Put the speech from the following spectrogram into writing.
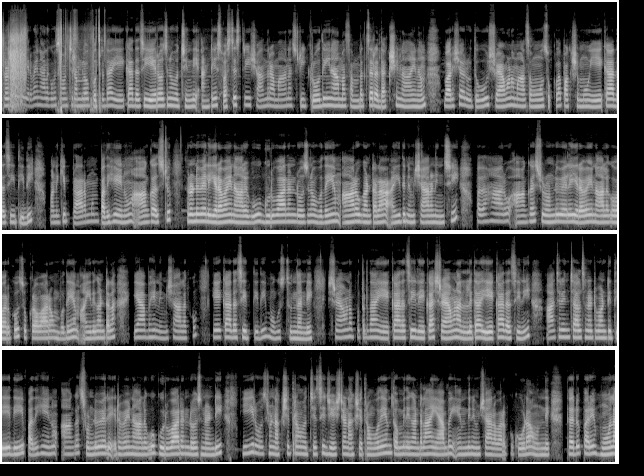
రెండు వేల ఇరవై నాలుగవ సంవత్సరంలో పుత్రద ఏకాదశి ఏ రోజున వచ్చింది? అంటే స్వస్తి స్త్రీ చాంద్రమాన శ్రీ క్రోధీనామ సంవత్సర దక్షిణాయనం వర్ష ఋతువు శ్రావణ మాసము శుక్లపక్షము ఏకాదశి తిథి మనకి ప్రారంభం పదిహేను ఆగస్టు రెండు వేల ఇరవై నాలుగు గురువారం రోజున ఉదయం ఆరు గంటల ఐదు నిమిషాల నుంచి పదహారు ఆగస్టు రెండు వేల ఇరవై నాలుగు వరకు శుక్రవారం ఉదయం ఐదు గంటల యాభై నిమిషాలకు ఏకాదశి తిథి ముగుస్తుందండి. శ్రావణ పుత్రద ఏకాదశి లేక శ్రావణ లలిత ఏకాదశిని ఆచరించాల్సినటువంటి తేదీ పదిహేను ఆగస్ట్ రెండు వేల ఇరవై నాలుగు గురువారం రోజునండి. ఈ రోజున నక్షత్రం వచ్చేసి జ్యేష్ఠ నక్షత్రం. ఉదయం తొమ్మిది గంటల యాభై ఎనిమిది నిమిషాల వరకు కూడా ఉంది. తదుపరి మూల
